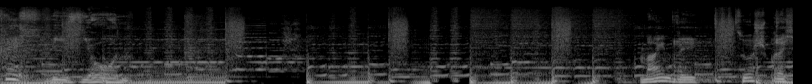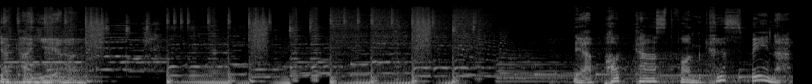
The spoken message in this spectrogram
Sprechvision. Mein Weg zur Sprecherkarriere. Der Podcast von Chris Behnack.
